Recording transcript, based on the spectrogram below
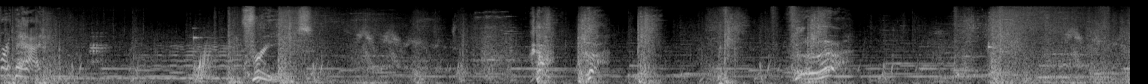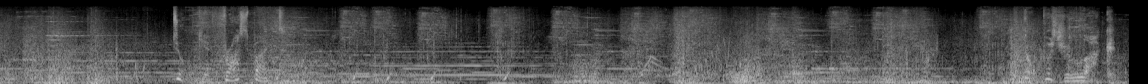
for that! Freeze! Don't get frostbite. Don't push your luck.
